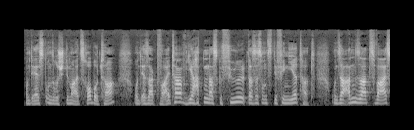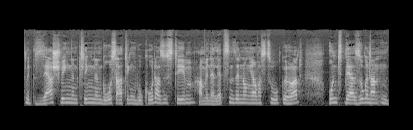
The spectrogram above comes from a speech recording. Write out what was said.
und er ist unsere Stimme als Roboter. Und er sagt weiter, wir hatten das Gefühl, dass es uns definiert hat. Unser Ansatz war es mit sehr schwingenden, klingenden, großartigen Vocoder-Systemen, haben wir in der letzten Sendung ja was zu gehört, und der sogenannten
